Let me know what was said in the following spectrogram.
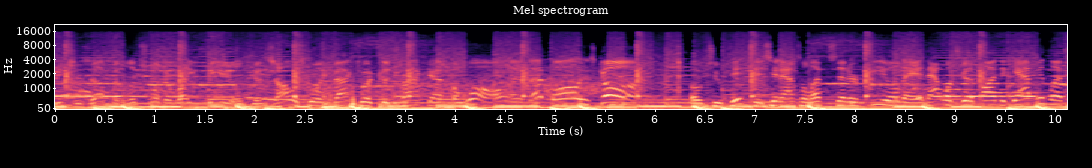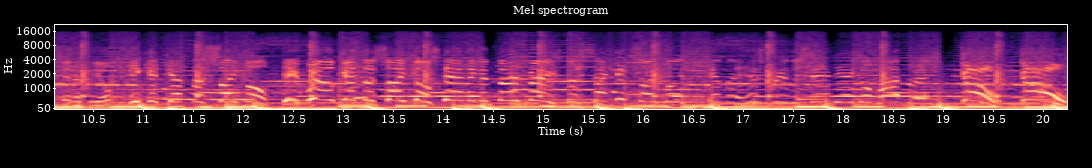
Reaches up and looks one to right field. Gonzalez going back towards the track at the wall, and that ball is gone. 0-2 pitch is hit out to left center field, and that one's going to find the gap in left center field. He could get the cycle. He will get the cycle. Standing at third base, the second cycle in the history of the San Diego Padres. Go, go,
